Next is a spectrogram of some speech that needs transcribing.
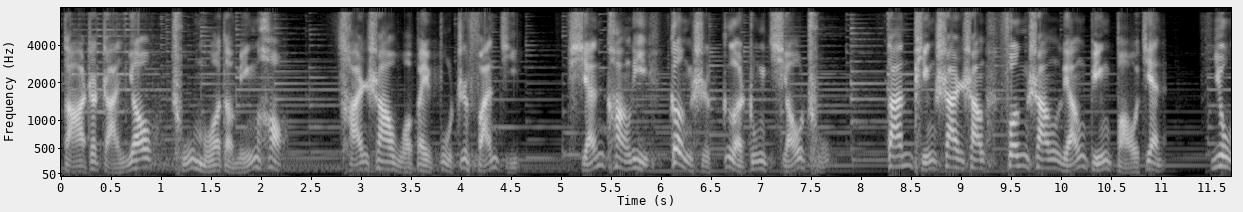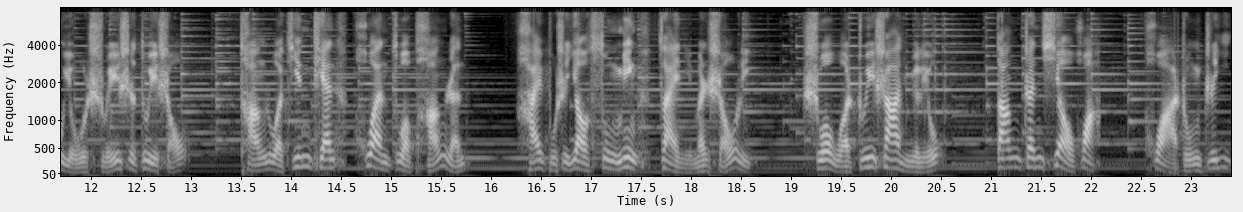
打着斩妖除魔的名号，残杀我辈不知凡几，贤伉俪更是个中翘楚。单凭山上风伤两柄宝剑，又有谁是对手？”倘若今天换做旁人，还不是要送命在你们手里？说我追杀女流，当真笑话。话中之意，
